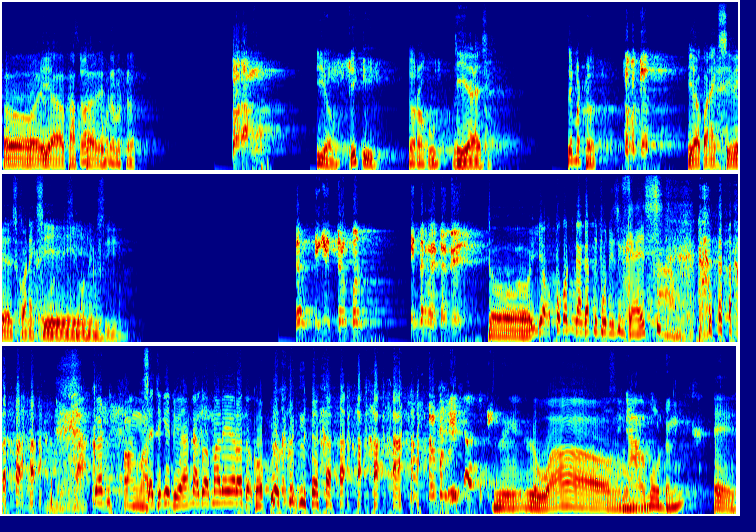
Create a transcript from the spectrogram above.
Oh iya Suaraku bapak. udah bedot. Suaramu. Iya, iki suaraku. Iya. Sik bedot. Betul. Iya koneksi wes, koneksi. Koneksi. Dan ini telepon internet ya. Tuh, ya apa kon ngangkat telepon sih guys? Kon sajake duwe anak kok malah rada goblok kon. Nih, Wow. Sinyalmu deng. Eh,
